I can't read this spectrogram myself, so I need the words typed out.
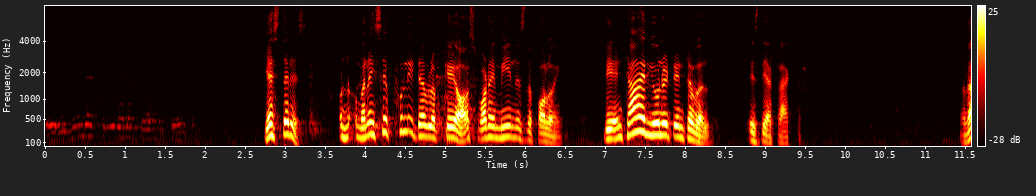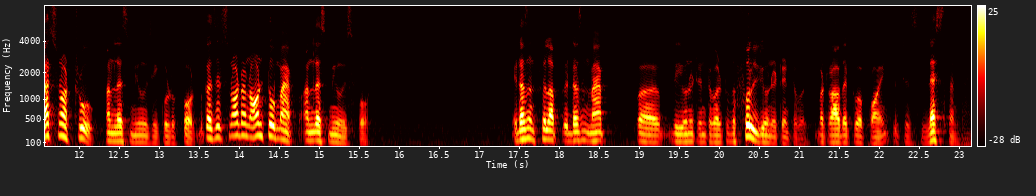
Isn't there fully developed chaos at k itself? Yes there is when I say fully developed chaos what I mean is the following the entire unit interval is the attractor. Now that is not true unless mu is equal to 4 because it is not an onto map unless mu is 4 it does not fill up it does not map uh, the unit interval to the full unit interval but rather to a point which is less than that.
